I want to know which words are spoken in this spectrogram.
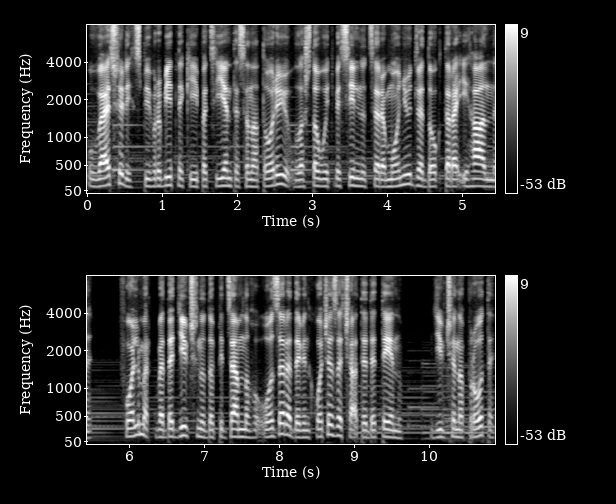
Увечері співробітники і пацієнти санаторію влаштовують весільну церемонію для доктора і Ганни. Фольмер веде дівчину до підземного озера, де він хоче зачати дитину. Дівчина проти,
